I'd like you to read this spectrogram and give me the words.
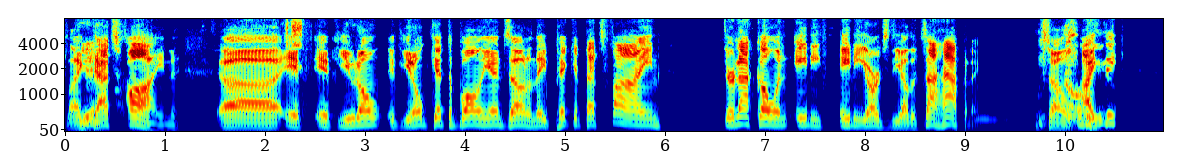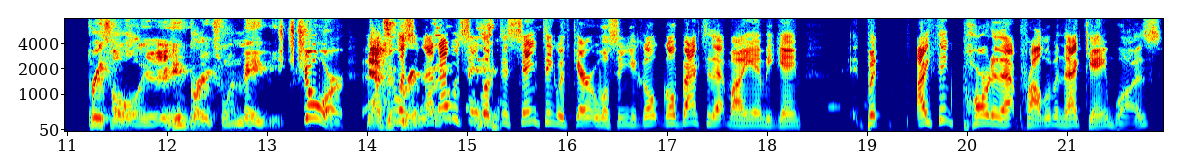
Like yeah. that's fine. Uh, if if you don't if you don't get the ball in the end zone and they pick it, that's fine. They're not going 80, 80 yards the other. It's not happening. So no, I, mean, I, think Breece Hall, he breaks one, maybe. Sure. That's a Listen, and I would say, look, the same thing with Garrett Wilson. You go go back to that Miami game, but I think part of that problem in that game was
